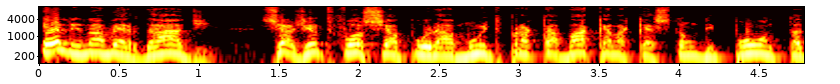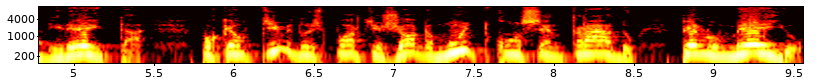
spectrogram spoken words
ele, na verdade, se a gente fosse apurar muito para acabar aquela questão de ponta direita, porque o time do esporte joga muito concentrado pelo meio,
